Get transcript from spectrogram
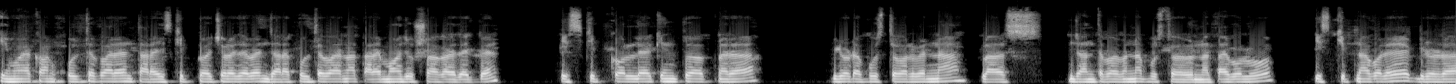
ইমো অ্যাকাউন্ট খুলতে পারেন, তারা স্কিপ করে চলে যাবেন। যারা খুলতে পারে না, তারাই মনোযোগ সহকারে দেখবেন। স্কিপ করলে কিন্তু আপনারা ভিডিওটা বুঝতে পারবেন না, প্লাস জানতে পারবেন না, বুঝতে পারবেন না। তাই বলব, স্কিপ না করে ভিডিওটা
